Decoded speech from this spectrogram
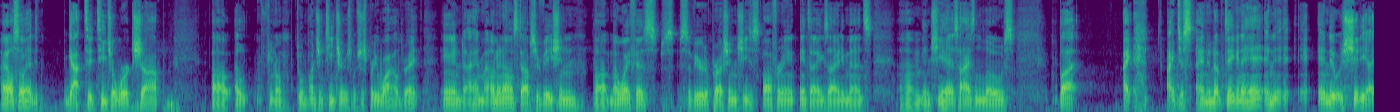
I also had to, got to teach a workshop. Uh, I, you know, to a bunch of teachers, which is pretty wild, right? And I had my unannounced observation. Uh, my wife has s- severe depression. She's offering anti-anxiety meds, um, and she has highs and lows. But I, I just I ended up taking a hit and it, and it was shitty. I,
